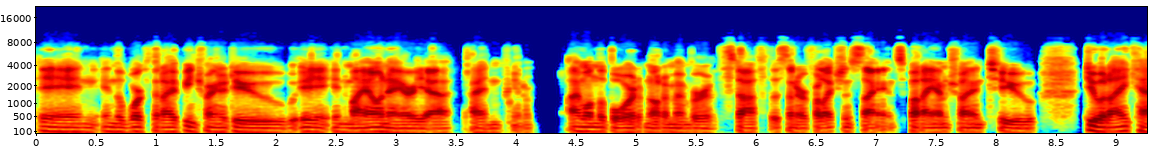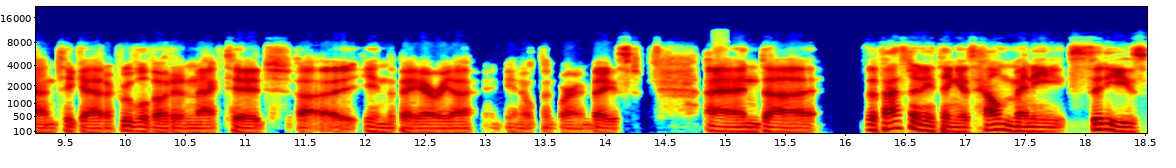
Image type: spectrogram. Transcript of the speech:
in in the work that I've been trying to do in, in my own area, and you know, I'm on the board, I'm not a member of the staff of the Center for Election Science, but I am trying to do what I can to get approval voted and enacted uh, in the Bay Area, in, in, Oakland, where I'm based. And uh, the fascinating thing is how many cities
